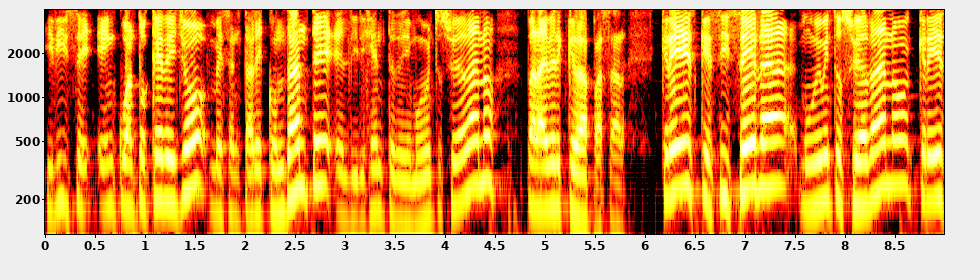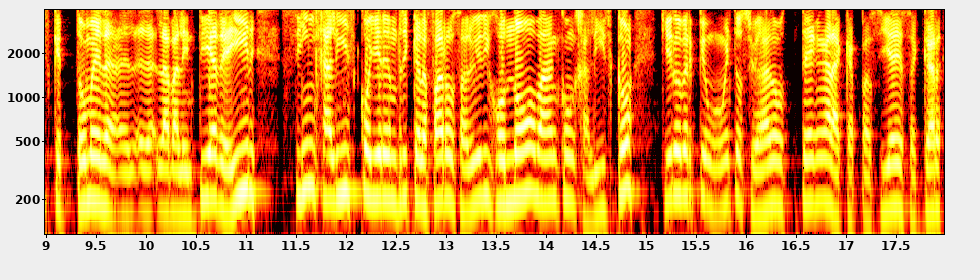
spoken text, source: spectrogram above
y dice, en cuanto quede yo, me sentaré con Dante, el dirigente de Movimiento Ciudadano, para ver qué va a pasar. ¿Crees que sí ceda Movimiento Ciudadano? ¿Crees que tome la, valentía de ir sin Jalisco? Ayer Enrique Alfaro salió y dijo, no van con Jalisco. Quiero ver que Movimiento Ciudadano tenga la capacidad de sacar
